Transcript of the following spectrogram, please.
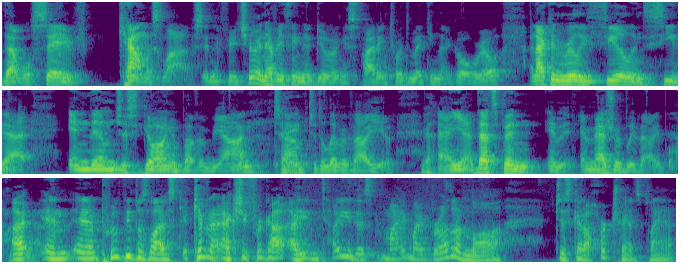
that will save countless lives in the future. And everything they're doing is fighting towards making that goal real. And I can really feel and see that in them just going above and beyond to, um, to deliver value. Yeah. And yeah, that's been Im- immeasurably valuable. I, and, and improve people's lives. Kevin, I actually forgot. I didn't tell you this. My my brother in law just got a heart transplant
